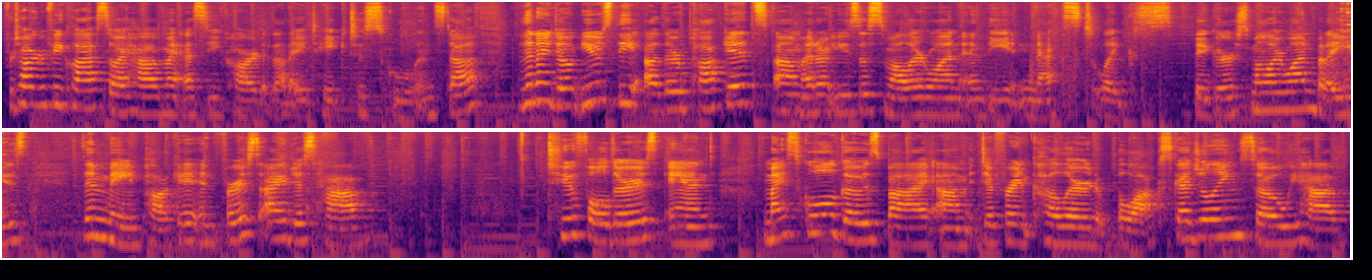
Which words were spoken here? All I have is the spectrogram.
photography class, so I have my SD card that I take to school and stuff. Then I don't use the other pockets. Um, I don't use the smaller one and the next, like, bigger, smaller one, but I use the main pocket. And first I just have two folders and my school goes by um, different colored block scheduling. So we have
